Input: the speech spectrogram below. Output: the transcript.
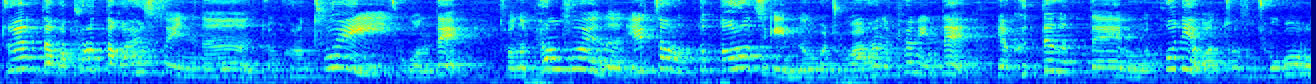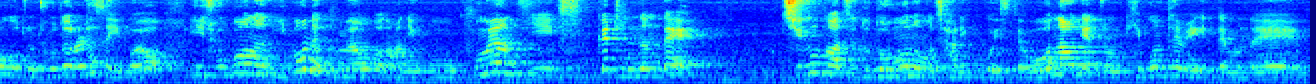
조였다가 풀었다가 할 수 있는 좀 그런 two-way jogger인데 저는 평소에는 일자로 뚝 떨어지게 입는 걸 좋아하는 편인데 그냥 그때그때 뭔가 코디에 맞춰서 jogger로 좀 조절을 해서 입어요. 이 jogger는 이번에 구매한 건 아니고 구매한 지 꽤 됐는데 지금까지도 너무너무 잘 입고 있어요. 워낙에 좀 기본템이기 때문에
